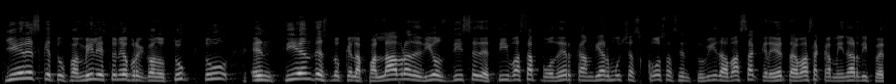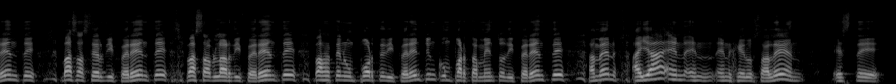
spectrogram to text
¿Quieres que tu familia esté unida? Porque cuando tú, tú entiendes lo que la palabra de Dios dice de ti, vas a poder cambiar muchas cosas en tu vida. Vas a creer, te vas a caminar diferente, vas a ser diferente, vas a hablar diferente, vas a tener un porte diferente, un comportamiento diferente. Amén. Allá en, en- en Jerusalén, este,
